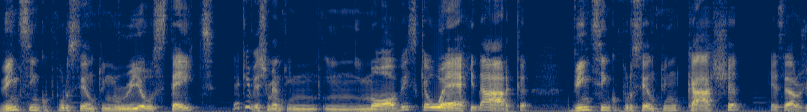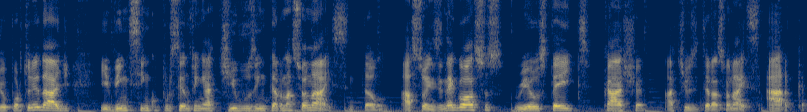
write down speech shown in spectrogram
25% em real estate, que é investimento em, em imóveis, que é o R da arca, 25% em caixa, reserva de oportunidade, e 25% em ativos internacionais. Então, ações e negócios, real estate, caixa, ativos internacionais, arca.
